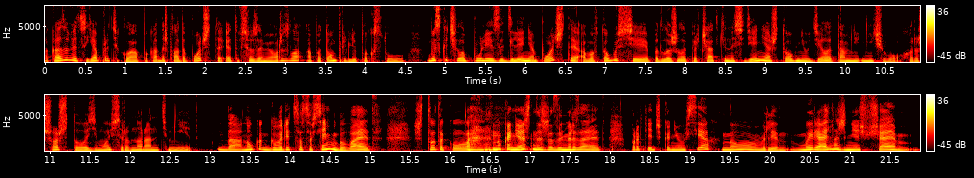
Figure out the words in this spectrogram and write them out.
Оказывается, я протекла, пока дошла до почты, это все замерзло, а потом прилипло к стулу. Выскочила пуля из отделения почты, а в автобусе подложила перчатки на сиденье, чтобы не уделать там ни- ничего. Хорошо, что зимой все равно рано темнеет. Да, ну, как говорится, со всеми бывает. Что такого? ну, конечно же, замерзает протечка не у всех, но, блин, мы реально же не ощущаем,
